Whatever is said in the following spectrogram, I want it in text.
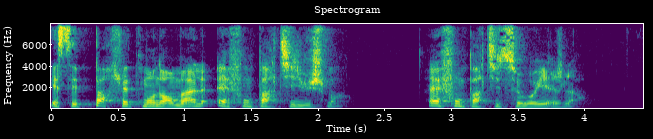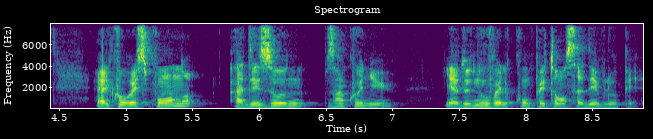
et c'est parfaitement normal, elles font partie du chemin. Elles font partie de ce voyage-là. Elles correspondent à des zones inconnues et à de nouvelles compétences à développer.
